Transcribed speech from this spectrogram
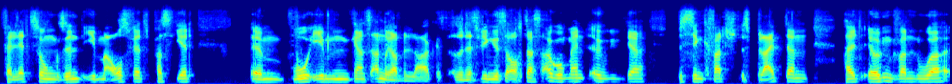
Verletzungen sind eben auswärts passiert. Ähm, wo eben ein ganz anderer Belag ist. Also deswegen ist auch das Argument irgendwie wieder ein bisschen Quatsch. Es bleibt dann halt irgendwann nur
